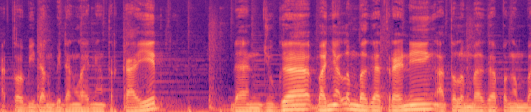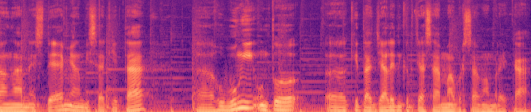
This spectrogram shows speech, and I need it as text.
atau bidang-bidang lain yang terkait dan juga banyak lembaga training atau lembaga pengembangan SDM yang bisa kita uh, hubungi untuk uh, kita jalin kerjasama bersama mereka.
